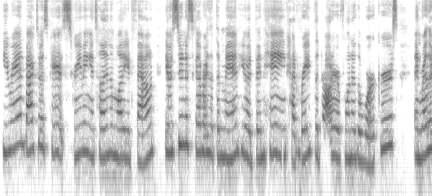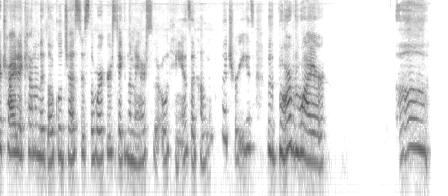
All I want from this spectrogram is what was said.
he ran back to his parents, screaming and telling them what he had found. It was soon discovered that the man who had been hanged had raped the daughter of one of the workers, and rather try to count on the local justice, the workers taking the matters to their own hands and hung him from the trees with barbed wire. Oh,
